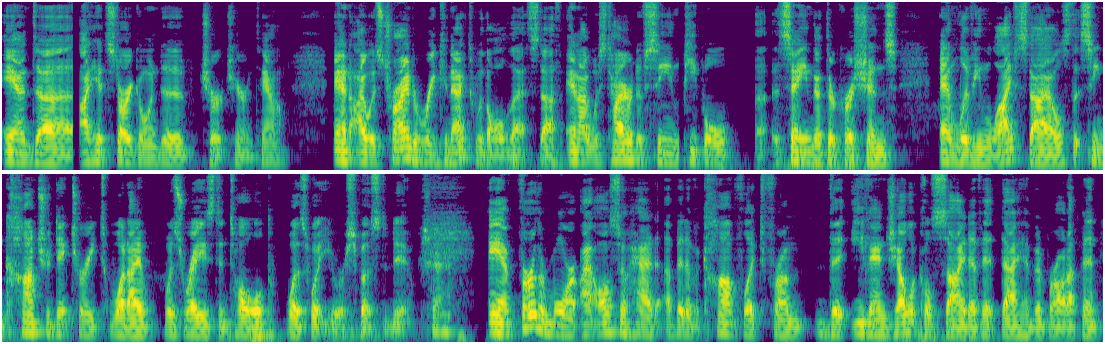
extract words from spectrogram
And, uh, I had started going to church here in town and I was trying to reconnect with all that stuff. And I was tired of seeing people uh, saying that they're Christians and living lifestyles that seemed contradictory to what I was raised and told was what you were supposed to do. Sure. And furthermore, I also had a bit of a conflict from the evangelical side of it that I had been brought up in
